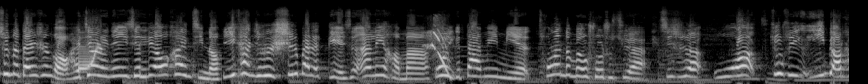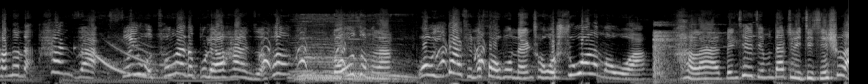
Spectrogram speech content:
深的单身狗，还教人家一些撩汉技能，一看就是失败的典型案例，好吗？我有一个大秘密，从来都没有说出去。其实我就是一个仪表堂堂的汉子，所以我从来都不撩汉子。哼，狗怎么了？我有一大群的后宫男宠，我说了吗？我。好了，本期的节目到这里就结束了。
